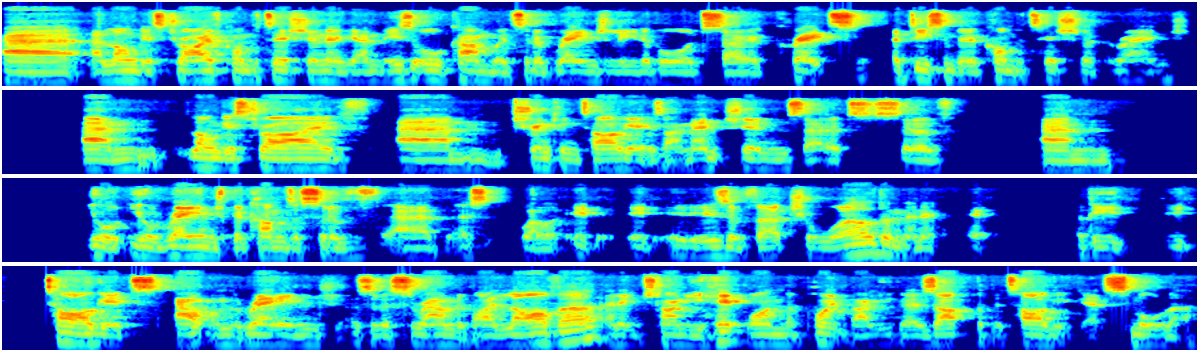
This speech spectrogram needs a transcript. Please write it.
uh, a longest drive competition. Again, these all come with sort of range leaderboards, so it creates a decent bit of competition at the range. Um, longest drive, shrinking target, as I mentioned, so it's sort of your your range becomes a sort of uh, a, well, it, it, it is a virtual world, and then it, it, the, the targets out on the range are sort of surrounded by lava, and each time you hit one, the point value goes up, but the target gets smaller.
